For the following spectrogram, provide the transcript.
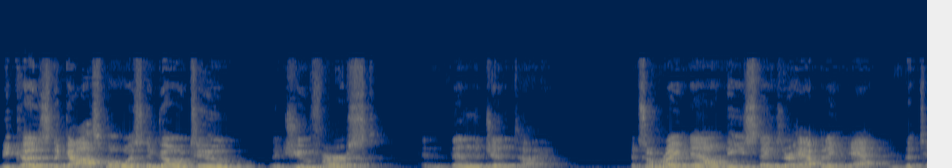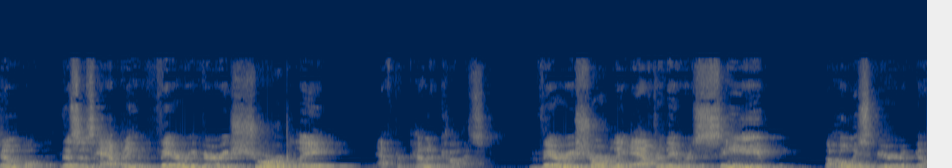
because the gospel was to go to the Jew first then the Gentile. And so right now, these things are happening at the temple. This is happening very, very shortly after Pentecost. Very shortly after they receive the Holy Spirit of God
